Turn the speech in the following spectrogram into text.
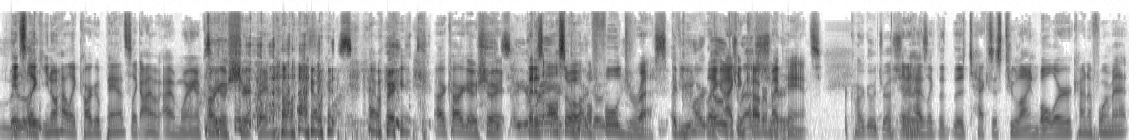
Literally, it's like you know how like cargo pants? Like i'm i'm wearing a cargo shirt right now. I'm wearing, I'm wearing a cargo shirt So that is wearing a also a, full dress. if you like i can cover my pants. A cargo dress shirt. and it has like the the texas two line bowler kind of format.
